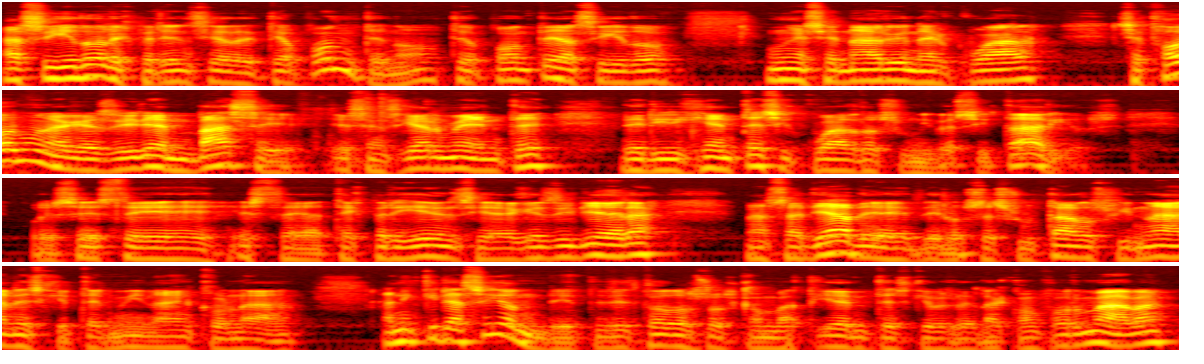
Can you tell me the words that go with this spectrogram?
ha sido la experiencia de Teoponte, ¿no? Teoponte ha sido un escenario en el cual se forma una guerrilla en base esencialmente de dirigentes y cuadros universitarios. Pues este, esta experiencia guerrillera, más allá de, de, los resultados finales que terminan con la aniquilación de, de todos los combatientes que la conformaban,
